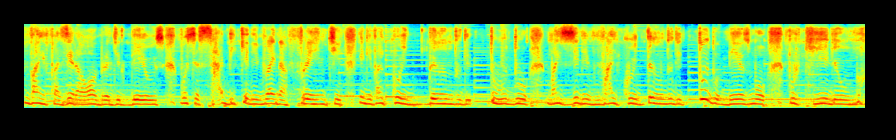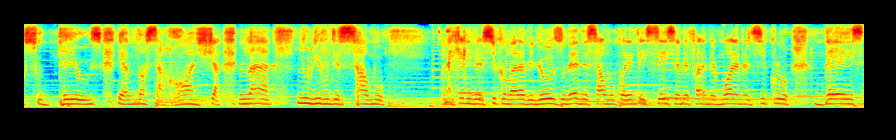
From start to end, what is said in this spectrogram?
vai fazer a obra de Deus, você sabe que Ele vai na frente, Ele vai cuidando de tudo, mas Ele vai cuidando de tudo mesmo, porque Ele é o nosso Deus, é a nossa rocha. Lá no livro de Salmo, naquele versículo maravilhoso, né, de Salmo 46, se me fala a memória, versículo 10,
